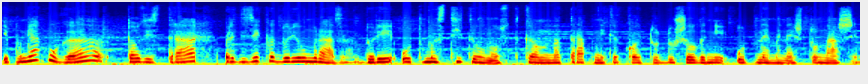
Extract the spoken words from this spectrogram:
И понякога този страх предизвиква дори омраза, дори отмъстителност към натрапника, който дошъл да ни отнеме нещо наше.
